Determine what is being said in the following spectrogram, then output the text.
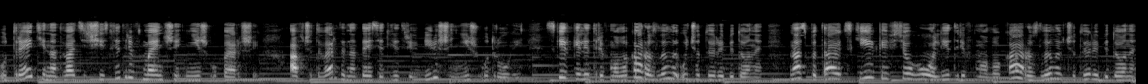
у третій на 26 літрів менше, ніж у перший, а в четвертий на 10 літрів більше, ніж у другий. Скільки літрів молока розлили у 4 бідони? Нас питають, скільки всього літрів молока розлили в 4 бідони.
